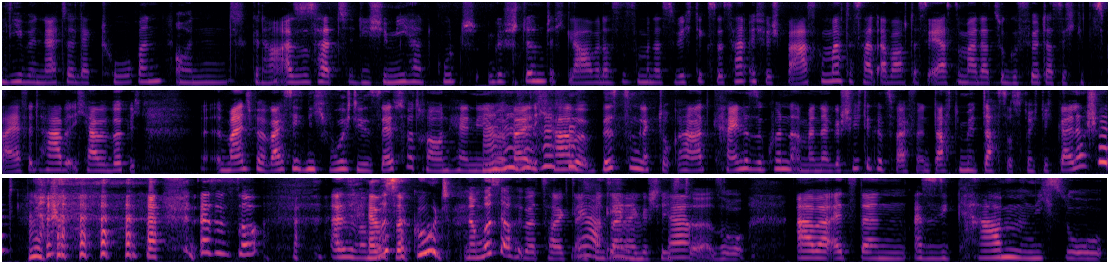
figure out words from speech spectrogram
liebe, nette Lektorin. Und genau, also es hat, die Chemie hat gut gestimmt. Ich glaube, das ist immer das Wichtigste. Es hat mir viel Spaß gemacht. Das hat aber auch das erste Mal dazu geführt, dass ich gezweifelt habe. Ich habe wirklich, manchmal weiß ich nicht, wo ich dieses Selbstvertrauen hernehme, weil ich habe bis zum Lektorat keine Sekunde an meiner Geschichte gezweifelt und dachte mir, das ist richtig geiler Shit. das ist so. Also man ja, muss, ist doch gut. Man muss ja auch überzeugt sein Ja, von seiner eben, Geschichte. ja. So. Aber als dann, also sie kam nicht so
